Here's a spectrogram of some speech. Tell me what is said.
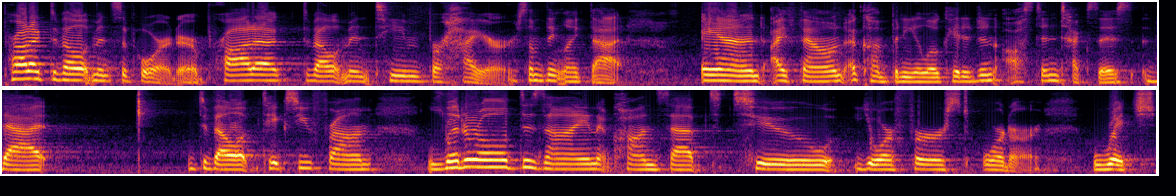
Product development support or product development team for hire, something like that. And I found a company located in Austin, Texas that develop takes you from literal design concept to your first order which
